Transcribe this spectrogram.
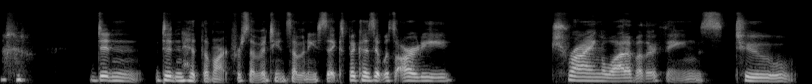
didn't didn't hit the mark for 1776 because it was already trying a lot of other things to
